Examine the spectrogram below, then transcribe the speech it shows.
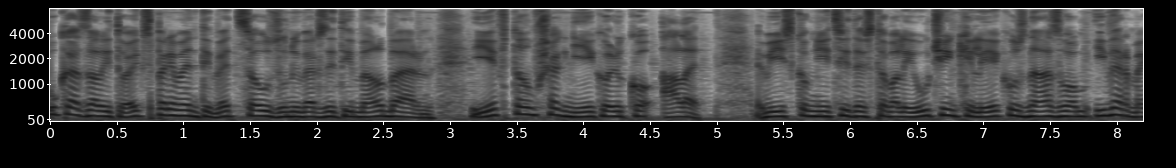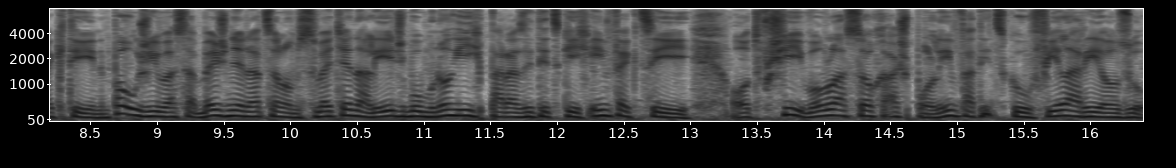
Ukázali to experimenty vedcov z Univerzity Melbourne. Je v tom však niekoľko ale. Výskumníci testovali účinky lieku s názvom Ivermectin. Používa sa bežne na celom svete na liečbu mnohých parazitických infekcií, od vší vo vlasoch až po lymfatickú filariózu.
